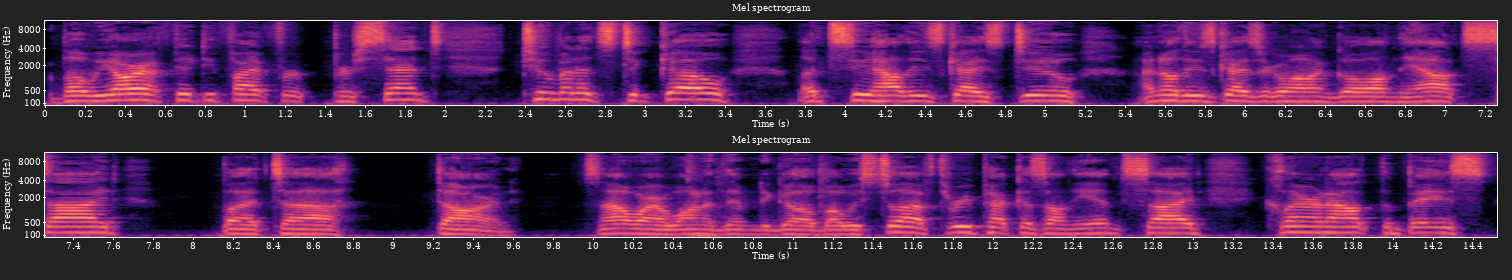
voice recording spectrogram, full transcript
But we are at 55%. Two minutes to go. Let's see how these guys do. I know these guys are going to go on the outside, but uh, darn. It's not where I wanted them to go. But we still have three P.E.K.K.A.s on the inside. Clearing out the base.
